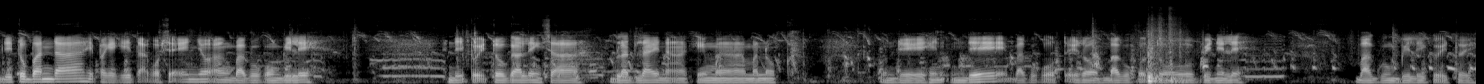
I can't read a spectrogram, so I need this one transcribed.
Dito banda, ipakikita ko sa inyo ang bago kong bili. Hindi po ito galing sa bloodline ng aking mga manok. Kundi hindi, bago ko ito, bago ko ito binili. Bagong bili ko ito eh.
